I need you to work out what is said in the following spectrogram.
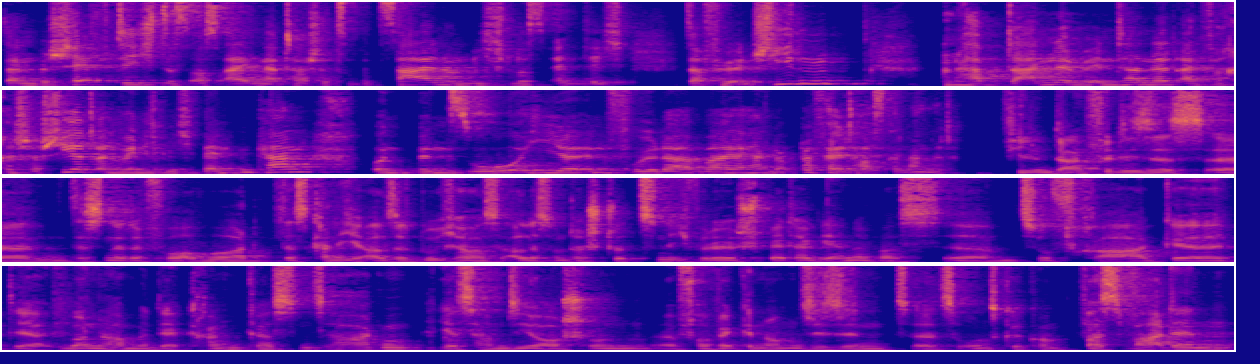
dann beschäftigt, das aus eigener Tasche zu bezahlen und mich schlussendlich dafür entschieden und habe dann im Internet einfach recherchiert, an wen ich mich wenden kann und bin so hier in Fulda bei Herrn Dr. Feldhaus gelandet. Vielen Dank für dieses äh, das nette Vorwort. Das kann ich also durchaus alles unterstützen. Ich würde später gerne was äh, zur Frage der Übernahme der Krankenkassen sagen. Jetzt haben Sie auch schon äh, vorweggenommen, Sie sind zu uns gekommen. Was war denn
